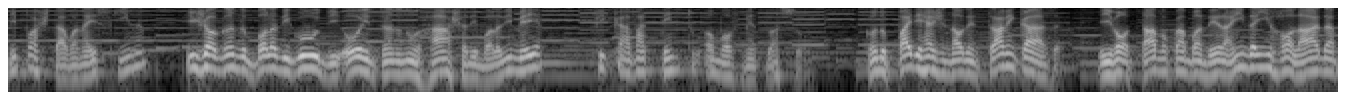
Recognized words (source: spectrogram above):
me postava na esquina e jogando bola de gude ou entrando no racha de bola de meia, ficava atento ao movimento do açougue. Quando o pai de Reginaldo entrava em casa e voltava com a bandeira ainda enrolada,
